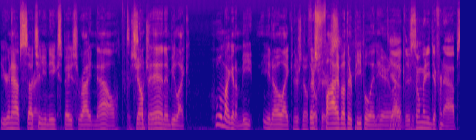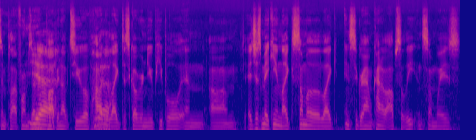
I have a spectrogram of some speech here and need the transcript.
you're gonna have such a unique space right now to For so jump in and be like, who am I gonna meet? You know, like There's no there's filters. five other people in here. Yeah, like, there's so many different apps and platforms that Yeah. are popping up too of how Yeah. to like discover new people and um, it's just making like some of the like Instagram kind of obsolete in some ways.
